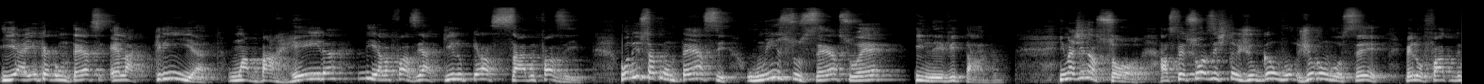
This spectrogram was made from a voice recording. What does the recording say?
E aí o que acontece? Ela cria uma barreira de ela fazer aquilo que ela sabe fazer. Quando isso acontece, o insucesso é inevitável. Imagina só, as pessoas estão julgam, julgam você pelo fato de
